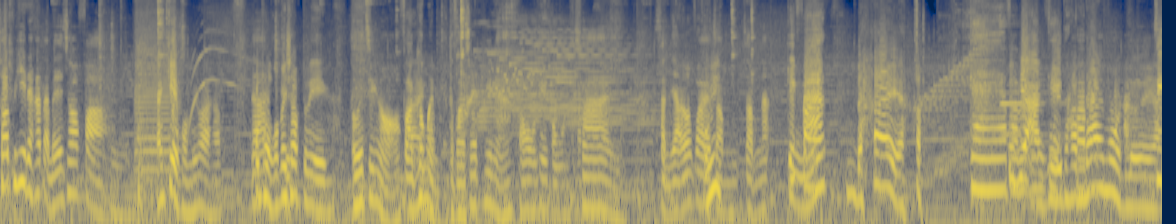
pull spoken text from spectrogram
ชอบพี่นะคะแต่ไม่ได้ชอบฟ้าสังเกตผมดีกว่าครับได้เพราะผมก็ไม่ชอบตัวเอง เออจริงเหรอฟ้าก็เหมือนแต่ฟ้าชอบพี่นะ เอาโอเคขอบคุณครับ ใช่ สัญญาว่าฟ้าอุ๊ย จำจำนะเก่งไหมได้อะแกทุกอย่างคือทำได้หมดเลยอะจ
